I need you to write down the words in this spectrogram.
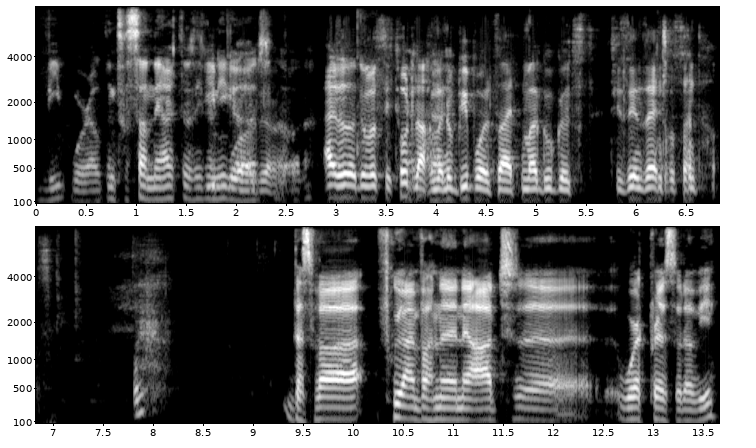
Beep World. Interessant, ja, habe ich das nicht nie gehört. Ja. Also, du wirst dich totlachen, okay. wenn du Beep World Seiten mal googelst. Die sehen sehr interessant aus. Das war früher einfach eine, eine Art äh, WordPress oder wie?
